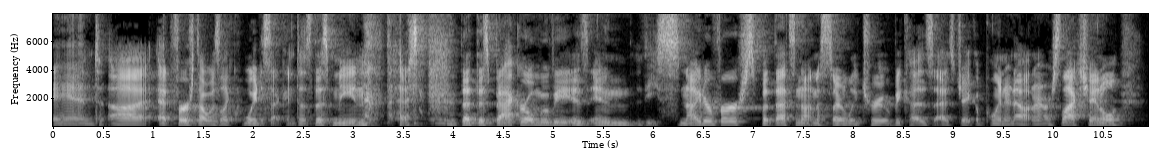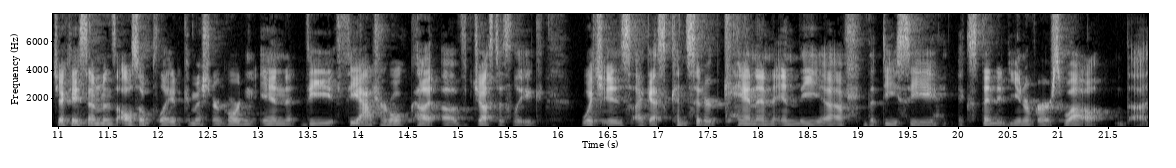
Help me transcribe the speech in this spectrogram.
And uh, at first, I was like, "Wait a second! Does this mean that that this Batgirl movie is in the Snyderverse?" But that's not necessarily true because, as Jacob pointed out in our Slack channel, J.K. Simmons also played Commissioner Gordon in the theatrical cut of Justice League, which is, I guess, considered canon in the uh, the DC extended universe, while uh,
